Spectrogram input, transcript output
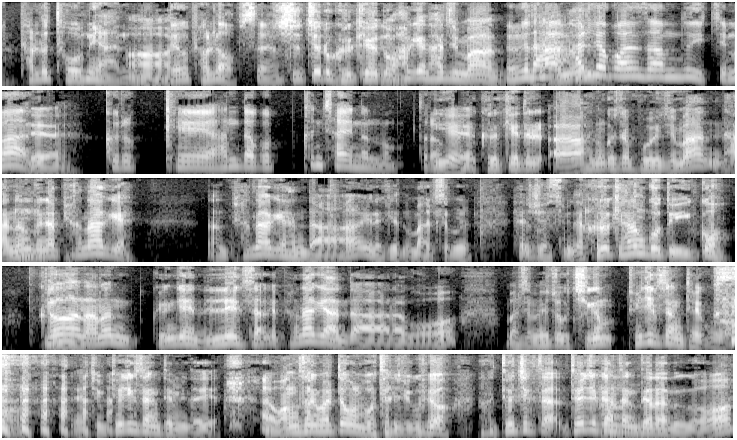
별로 도움이 안 아. 되고 별로 없어요. 실제로 그렇게 해도 하긴 하지만. 그렇게 다 나는- 하려고 하는 사람도 있지만 예. 그렇게 한다고 큰 차이는 없더라고요. 예. 그렇게들 아, 하는 것처럼 보이지만 나는 음. 그냥 편하게. 난 편하게 한다. 이렇게 말씀을 해 주셨습니다. 그렇게 하는 것도 있고. 그러나 음. 나는 굉장히 릴렉스하게 편하게 한다라고 말씀해주고 지금 퇴직 상태고요. 네, 지금 퇴직 상태입니다. 예. 아, 왕성히 활동을 못 하시고요. 퇴직 사- 퇴직한 상태라는 거.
